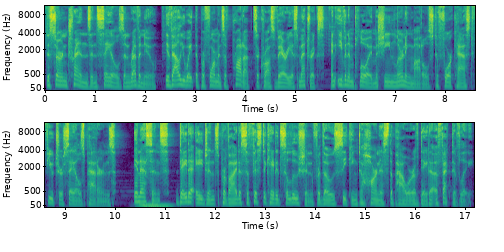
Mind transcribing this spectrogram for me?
discern trends in sales and revenue, evaluate the performance of products across various metrics, and even employ machine learning models to forecast future sales patterns. In essence, data agents provide a sophisticated solution for those seeking to harness the power of data effectively.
